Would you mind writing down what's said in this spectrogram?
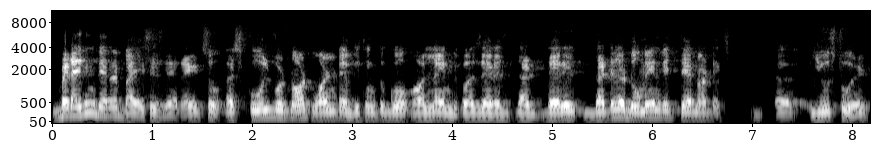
but i think there are biases there right? So a school would not want everything to go online because there is that there is that is a domain which they're not uh, used to it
